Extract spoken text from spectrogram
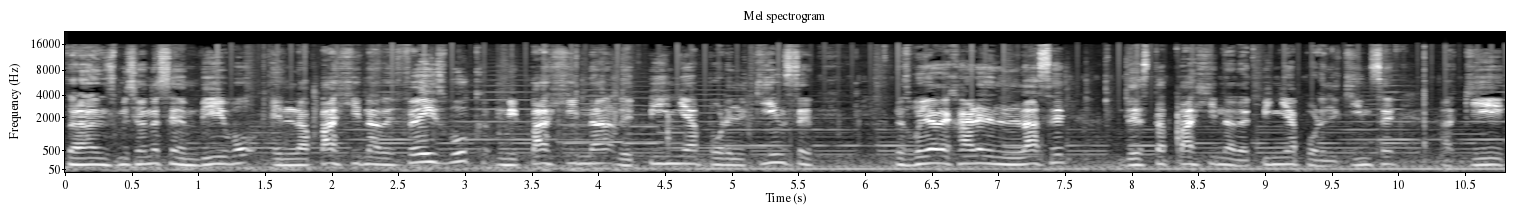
transmisiones en vivo en la página de Facebook, mi página de Piña por el 15. Les voy a dejar el enlace de esta página de Piña por el 15 aquí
